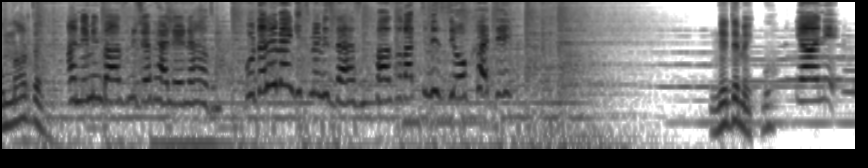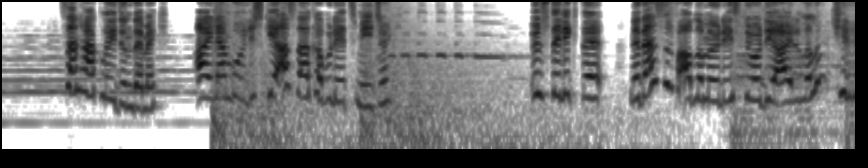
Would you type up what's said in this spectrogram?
Bunlar da ne? Annemin bazı mücevherlerini aldım. Buradan hemen gitmemiz lazım. Fazla vaktimiz yok hadi. Ne demek bu? Yani sen haklıydın demek. Ailem bu ilişkiyi asla kabul etmeyecek. Üstelik de neden sırf ablam öyle istiyor diye ayrılalım ki?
